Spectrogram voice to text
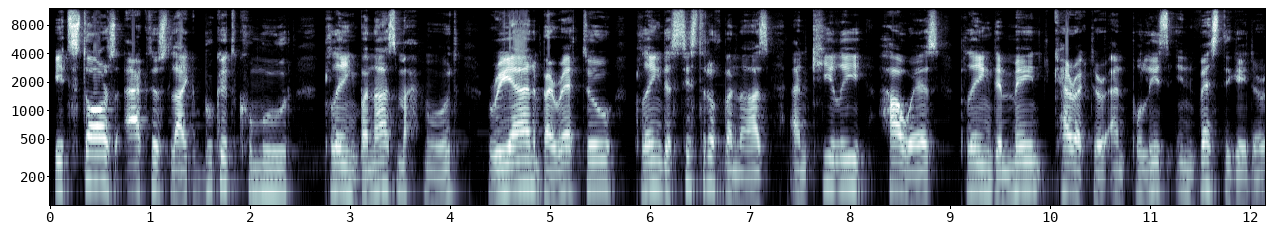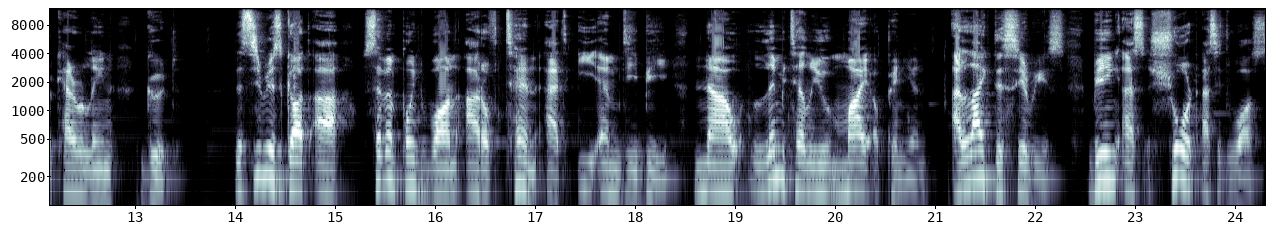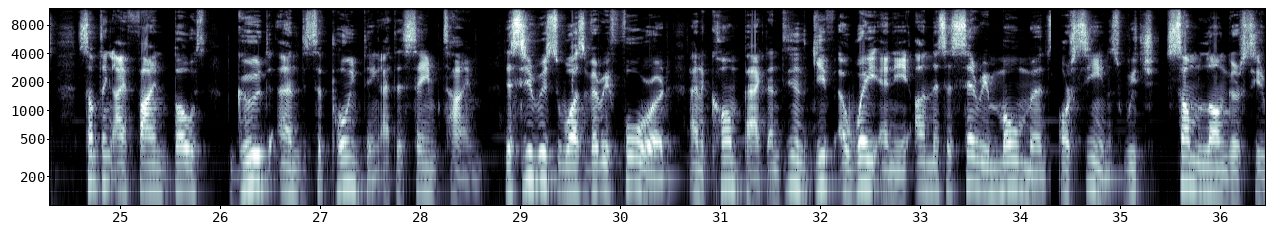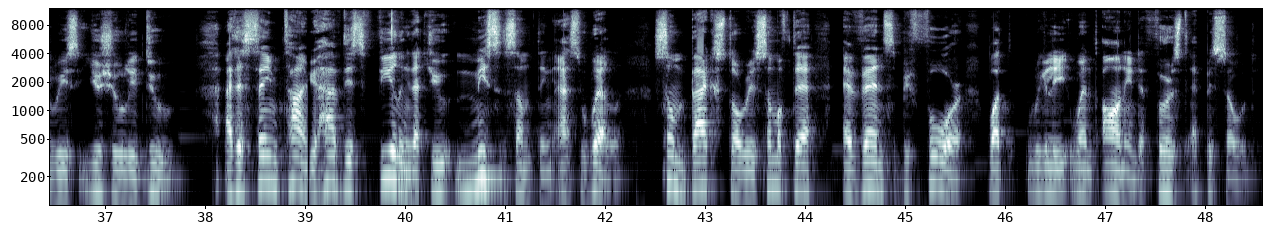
It stars actors like Buket Kömür playing Banaz Mahmoud, Rhianne Barreto playing the sister of Banaz and Keeley Hawes playing the main character and police investigator Caroline Goode. The series got a 7.1 out of 10 at IMDb. Now let me tell you my opinion. I like the series, being as short as it was, something I find both good and disappointing at the same time. The series was very forward and compact and didn't give away any unnecessary moments or scenes which some longer series usually do. At the same time, you have this feeling that you miss something as well. Some backstory, some of the events before what really went on in the first episode.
